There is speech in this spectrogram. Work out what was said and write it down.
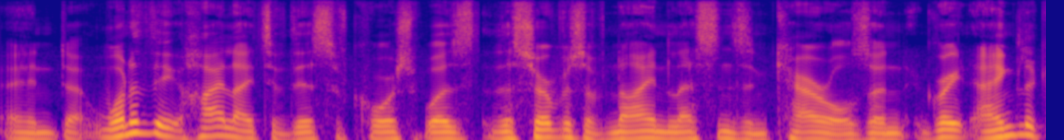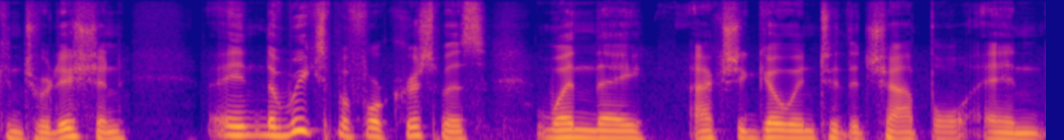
And uh, one of the highlights of this, of course, was the service of nine lessons and carols, and great Anglican tradition. In the weeks before Christmas, when they actually go into the chapel and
